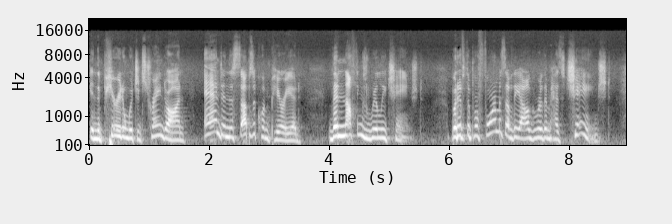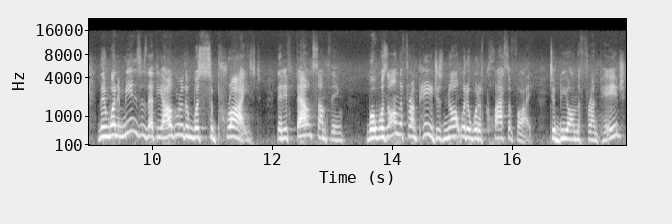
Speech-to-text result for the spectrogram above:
in the period in which it's trained on and in the subsequent period, then nothing's really changed. But if the performance of the algorithm has changed, then what it means is that the algorithm was surprised that it found something what was on the front page is not what it would have classified to be on the front page,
